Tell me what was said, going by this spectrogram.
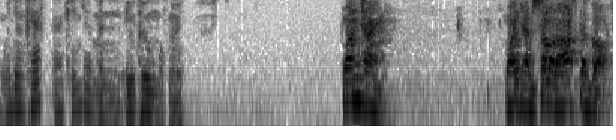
nguyên nhân khác à, khiến cho mình yêu thương một người. One time, one time someone asked the God.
